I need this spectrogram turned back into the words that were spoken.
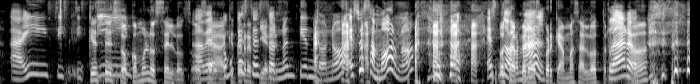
Ahí, sí, sí, ¿Qué es eso? ¿Cómo los celos? a ver, ¿cómo que es eso? No entiendo, ¿no? Eso es amor, ¿no? es o normal. Sea, pero es porque amas al otro, Claro.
